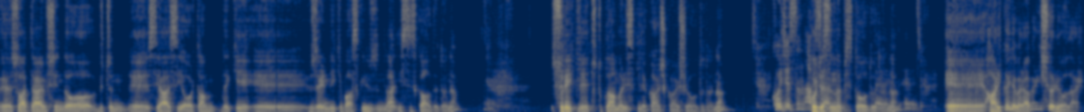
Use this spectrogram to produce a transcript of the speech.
e, Suat Derviş'in de o bütün e, siyasi ortamdaki e, üzerindeki baskı yüzünden işsiz kaldığı dönem. Evet. Sürekli tutuklanma riskiyle karşı karşıya olduğu dönem. Kocasının, hapse Kocasının hapiste olduğu evet, dönem. Evet. E, harika ile beraber iş arıyorlar.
